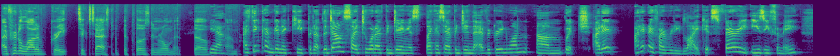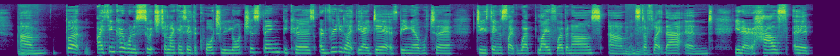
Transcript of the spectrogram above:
I've heard a lot of great success with the closed enrollment. So yeah, um, I think I'm going to keep it up. The downside to what I've been doing is, like I said, I've been doing the evergreen one, um, which I don't, I don't know if I really like. It's very easy for me, mm-hmm. um, but I think I want to switch to, like I say, the quarterly launches thing because I really like the idea of being able to do things like web live webinars mm-hmm. and stuff like that, and you know have a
